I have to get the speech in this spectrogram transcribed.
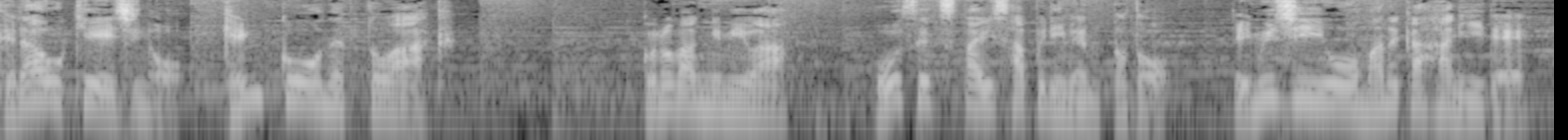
寺尾啓二の健康ネットワーク。この番組は包摂体サプリメントと MGO マヌカハニーで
